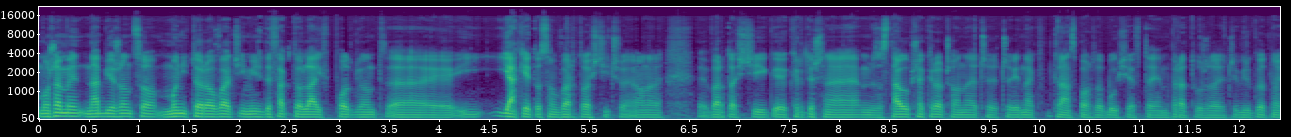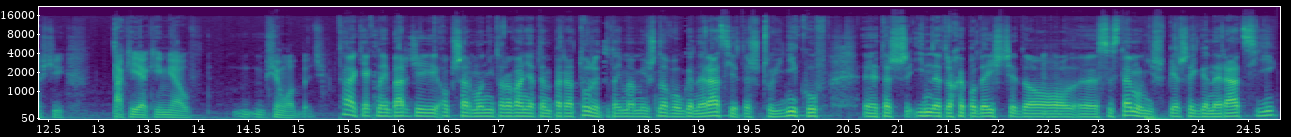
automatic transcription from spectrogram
możemy na bieżąco monitorować i mieć de facto live podgląd, e, i jakie to są wartości, czy one e, wartości k- krytyczne zostały przekroczone, czy, czy jednak transport odbył się w temperaturze czy wilgotności takiej, jakiej miał się odbyć. Tak, jak najbardziej obszar monitorowania temperatury. Tutaj mamy już nową generację też czujników, e, też inne trochę podejście do e, systemu niż w pierwszej generacji.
